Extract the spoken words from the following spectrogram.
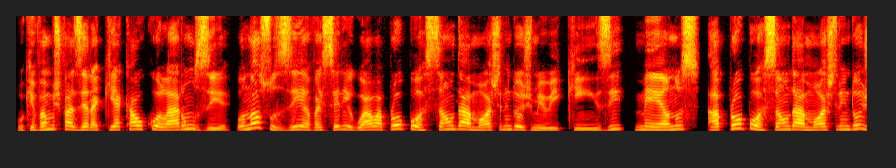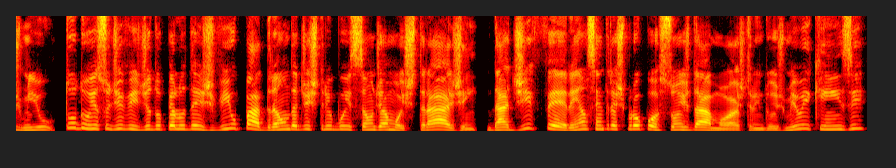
O que vamos fazer aqui é calcular um z. O nosso z vai ser igual à proporção da amostra em 2015 menos a proporção da amostra em 2000. Tudo isso dividido pelo desvio padrão da distribuição de amostragem da diferença entre as proporções da amostra em 2015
